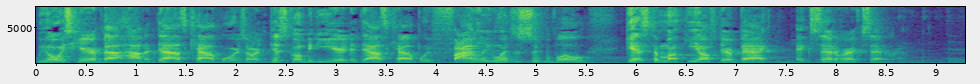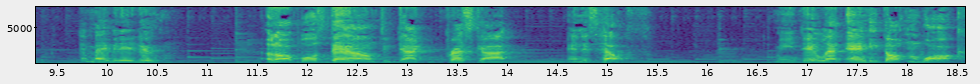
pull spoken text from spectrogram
we always hear about how the Dallas Cowboys are. This is going to be the year the Dallas Cowboys finally wins the Super Bowl, gets the monkey off their back, etc., etc. And maybe they do. It all boils down to Dak Prescott and his health. I mean, they let Andy Dalton walk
